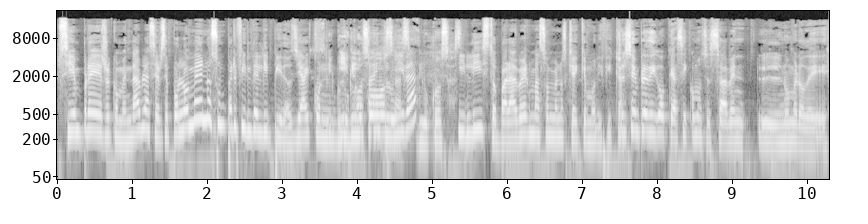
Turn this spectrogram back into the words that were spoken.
siempre es recomendable hacerse por lo menos un perfil de lípidos ya con Sí, y glucosa glucosas, incluida glucosas. y listo para ver más o menos qué hay que modificar. Yo siempre digo que así como se saben el número de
